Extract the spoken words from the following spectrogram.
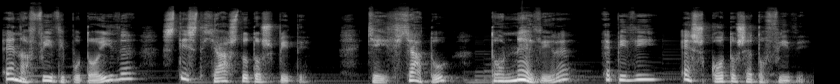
ένα φίδι που το είδε στη στιά του το σπίτι και η θιά του τον έδιρε επειδή εσκότωσε το φίδι.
